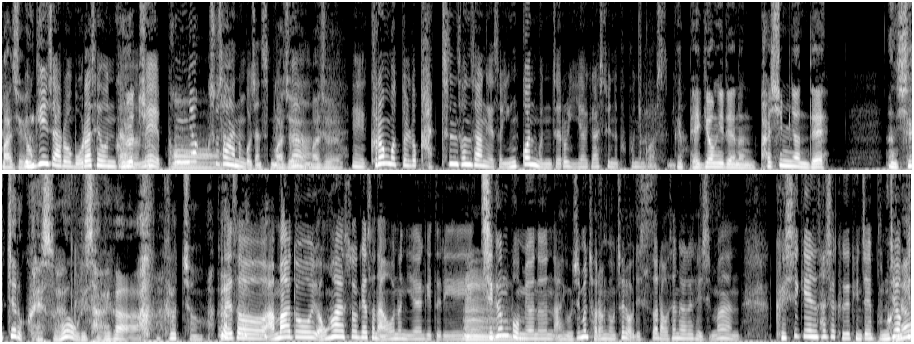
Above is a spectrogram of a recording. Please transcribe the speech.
맞아요. 용기자로 몰아세운 다음에 그렇죠. 폭력 어. 수사하는 거지 않습니까? 맞아요. 맞아요. 예, 그런 것들도 같은 선상에서 인권 문제로 이야기할 수 있는 부분인 것 같습니다. 그 배경이 되는 80년대 실제로 그랬어요, 우리 사회가. 그렇죠. 그래서 아마도 영화 속에서 나오는 이야기들이 음. 지금 보면은 아 요즘은 저런 경찰이 어디 있어라고 생각이 되지만 그 시기에는 사실 그게 굉장히 문제였기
